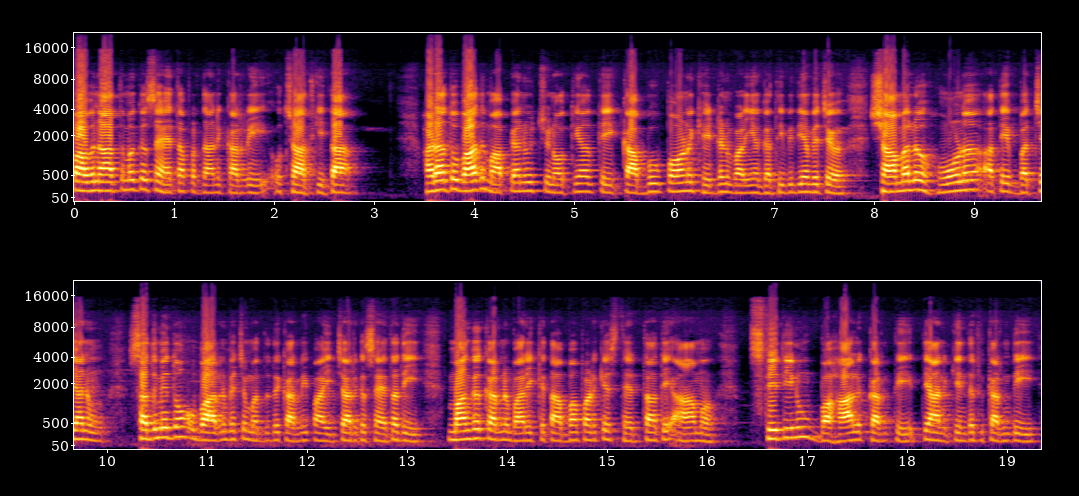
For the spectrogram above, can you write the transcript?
ਭਾਵਨਾਤਮਕ ਸਹਾਇਤਾ ਪ੍ਰਦਾਨ ਕਰਨ ਲਈ ਉਤਸ਼ਾਹਿਤ ਕੀਤਾ। ਹੜ੍ਹਾਂ ਤੋਂ ਬਾਅਦ ਮਾਪਿਆਂ ਨੂੰ ਚੁਣੌਤੀਆਂ ਤੇ ਕਾਬੂ ਪਾਉਣ, ਖੇਡਣ ਵਾਲੀਆਂ ਗਤੀਵਿਧੀਆਂ ਵਿੱਚ ਸ਼ਾਮਲ ਹੋਣ ਅਤੇ ਬੱਚਿਆਂ ਨੂੰ ਸਦਮੇ ਤੋਂ ਉਭਾਰਨ ਵਿੱਚ ਮਦਦ ਕਰਨ ਲਈ ਭਾਈਚਾਰਕ ਸਹਾਇਤਾ ਦੀ ਮੰਗ ਕਰਨ ਬਾਰੇ ਕਿਤਾਬਾਂ ਪੜ੍ਹ ਕੇ ਸਥਿਰਤਾ ਤੇ ਆਮ ਸਥਿਤੀ ਨੂੰ ਬਹਾਲ ਕਰਨ ਤੇ ਧਿਆਨ ਕੇਂਦਰਿਤ ਕਰਨ ਦੀ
